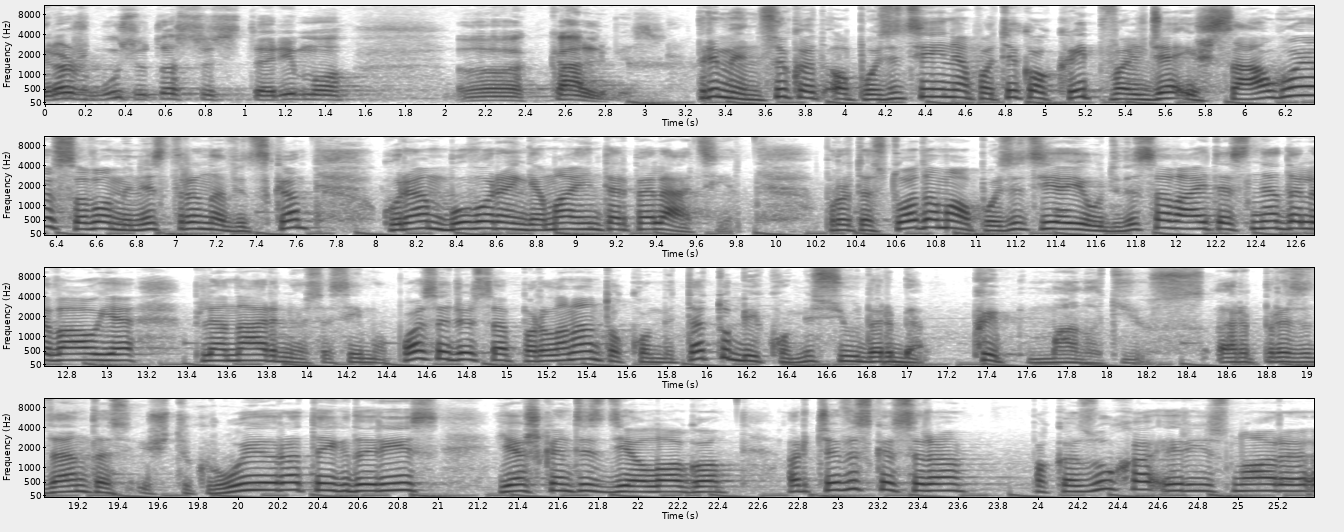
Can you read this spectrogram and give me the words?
ir aš būsiu tas susitarimo uh, kalbis. Priminsiu, kad opozicijai nepatiko, kaip valdžia išsaugojo savo ministrą Navicką, kuriam buvo rengiama interpeliacija. Protestuodama opozicija jau dvi savaitės nedalyvauja plenariniuose Seimo posėdžiuose, parlamento komitetų bei komisijų darbe. Kaip manot jūs, ar prezidentas iš tikrųjų yra taikdarys, ieškantis dialogo, ar čia viskas yra pakazucha ir jis nori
